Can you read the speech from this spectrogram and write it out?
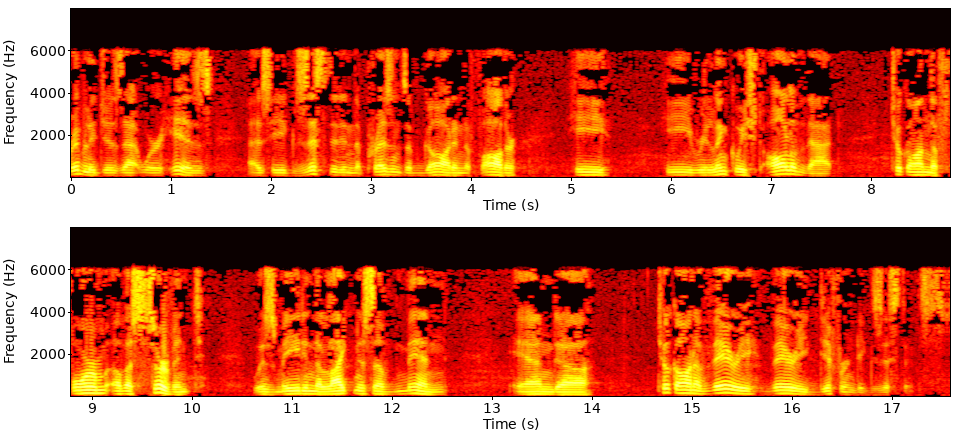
privileges that were his as he existed in the presence of God and the Father, he he relinquished all of that, took on the form of a servant, was made in the likeness of men, and uh, took on a very, very different existence,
